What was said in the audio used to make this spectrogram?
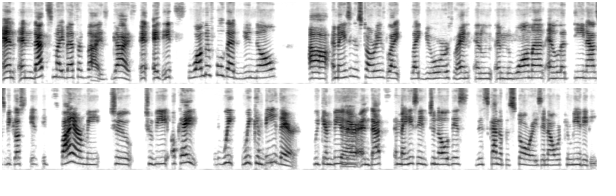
And and that's my best advice, guys. It, it, it's wonderful that you know uh, amazing stories like like yours and and, and woman and Latinas because it, it inspired me to to be okay. We we can be there. We can be yeah. there, and that's amazing to know this this kind of stories in our community.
